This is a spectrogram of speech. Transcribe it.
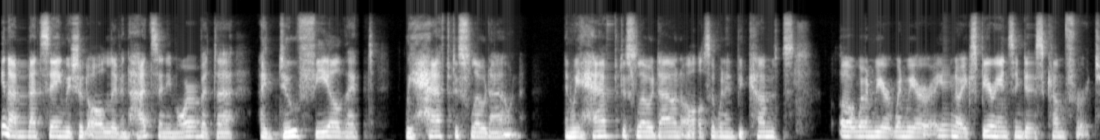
you know i'm not saying we should all live in huts anymore but uh, i do feel that we have to slow down. And we have to slow down also when it becomes uh, when we are when we are you know experiencing discomfort.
